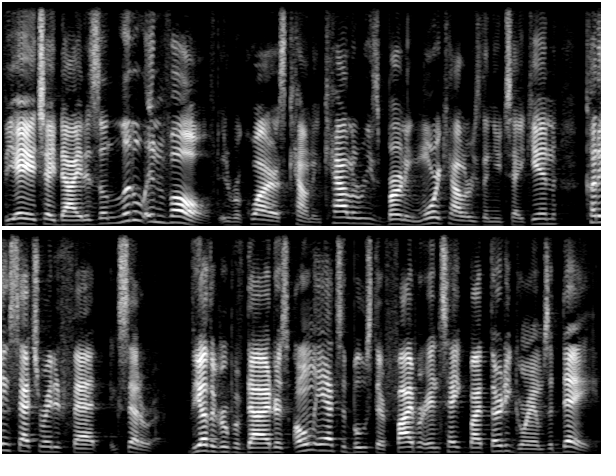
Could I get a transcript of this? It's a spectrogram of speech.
The AHA diet is a little involved. It requires counting calories, burning more calories than you take in, cutting saturated fat, etc. The other group of dieters only had to boost their fiber intake by 30 grams a day.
